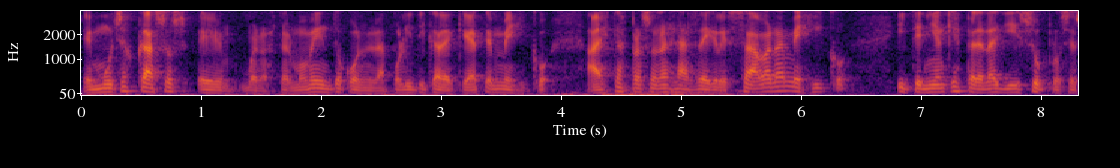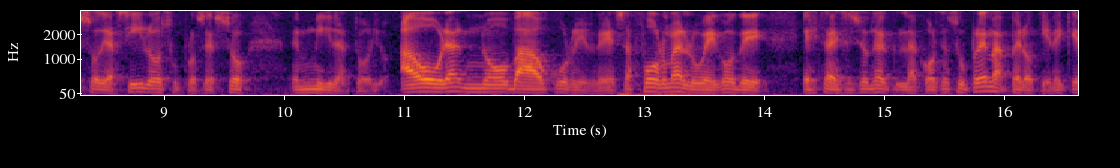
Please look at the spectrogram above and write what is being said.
en muchos casos, eh, bueno, hasta el momento con la política de quédate en México, a estas personas las regresaban a México y tenían que esperar allí su proceso de asilo, su proceso eh, migratorio. Ahora no va a ocurrir de esa forma luego de esta decisión de la Corte Suprema, pero tiene que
